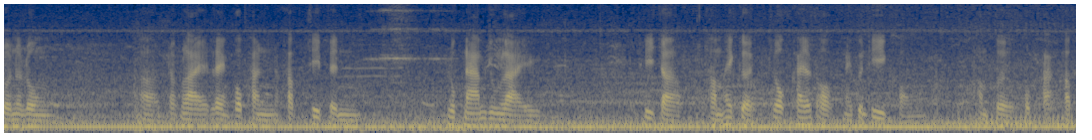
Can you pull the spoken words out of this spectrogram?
รณรงค์ทำลายแหล่งพ่อพันธุ์นะครับที่เป็น ลูกน้ำยุงลายที่จะทำให้เกิดโรคไข้เลือดออกในพื้นที่ของอำเภอพบพระครับ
